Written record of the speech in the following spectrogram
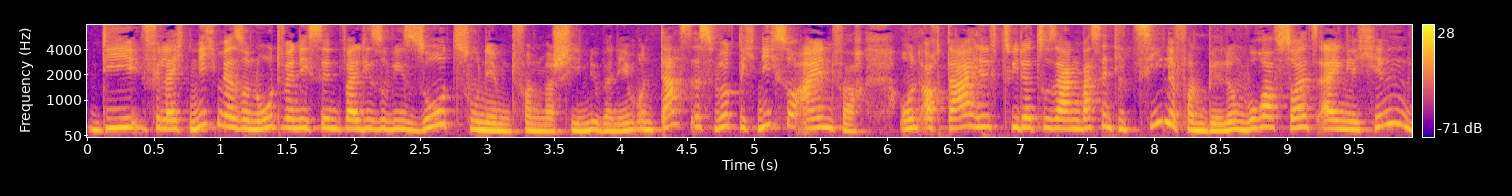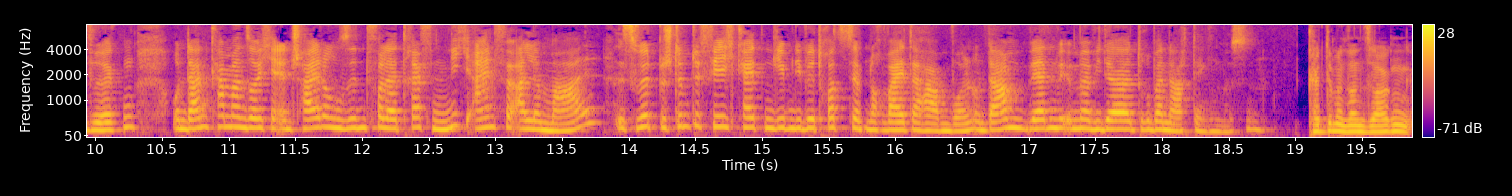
die vielleicht nicht mehr so notwendig sind, weil die sowieso zunehmend von Maschinen übernehmen? Und das ist wirklich nicht so einfach. Und auch da hilft es wieder zu sagen, was sind die Ziele von Bildung, worauf soll es eigentlich hinwirken? Und dann kann man solche Entscheidungen sinnvoller treffen, nicht ein für alle Mal. Es wird bestimmte Fähigkeiten geben, die wir trotzdem noch weiter haben wollen. Und da werden wir immer wieder drüber nachdenken müssen könnte man dann sagen,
